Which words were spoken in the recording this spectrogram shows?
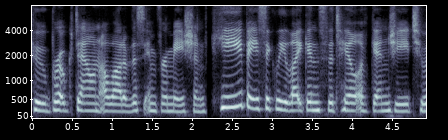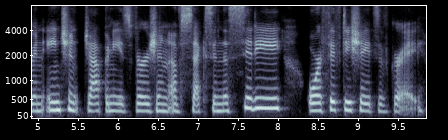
who broke down a lot of this information. He basically likens the tale of Genji to an ancient Japanese version of Sex in the City or Fifty Shades of Grey.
